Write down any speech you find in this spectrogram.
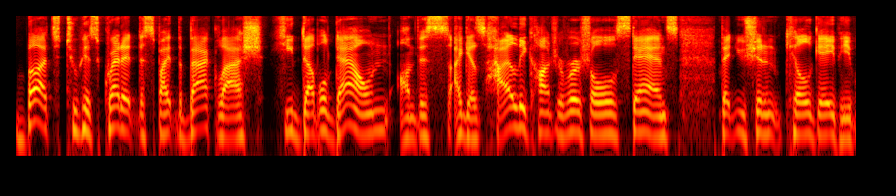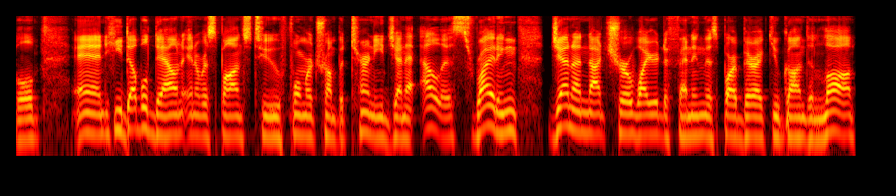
But to his credit, despite the backlash, he doubled down on this, I guess, highly controversial stance that you shouldn't kill gay people. And he doubled down in a response to former Trump attorney Jenna Ellis, writing, Jenna, not sure why you're defending this barbaric Ugandan law.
